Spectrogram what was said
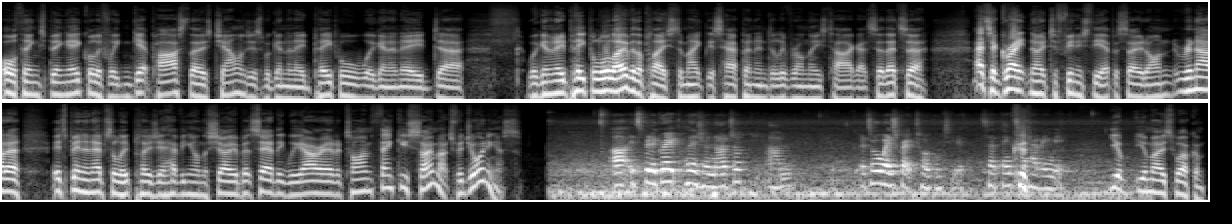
all things being equal, if we can get past those challenges, we're going to need people. We're going to need uh, we're going to need people all over the place to make this happen and deliver on these targets. So that's a that's a great note to finish the episode on. Renate, it's been an absolute pleasure having you on the show, but sadly we are out of time. Thank you so much for joining us. Uh, it's been a great pleasure, Nigel. Um, it's always great talking to you. So thanks Good. for having me. You're, you're most welcome.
